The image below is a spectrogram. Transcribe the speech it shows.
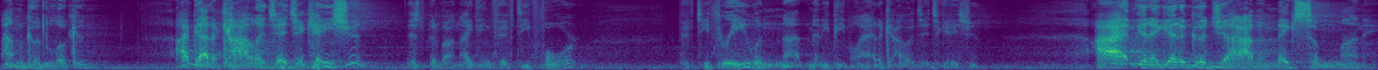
I'm good looking, I've got a college education. This has been about 1954, 53, when not many people had a college education. I'm going to get a good job and make some money.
